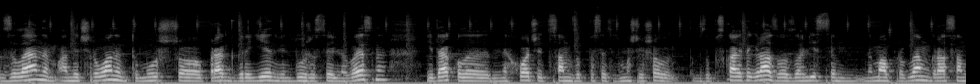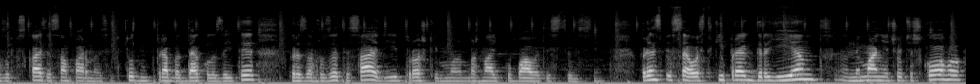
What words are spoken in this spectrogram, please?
зеленим, а не червоним, тому що проект Gradient він дуже сильно висне і деколи не хочуть сам запустити. Тому що якщо ви там, запускаєте грас, у вас взагалі з цим нема проблем, гра сам запускається, сам фармиться. Тут треба деколи зайти, перезагрузити сайт і трошки можна навіть побавитись з цим всім. В принципі, все. Ось такий проект Gradient, нема нічого тяжкого.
